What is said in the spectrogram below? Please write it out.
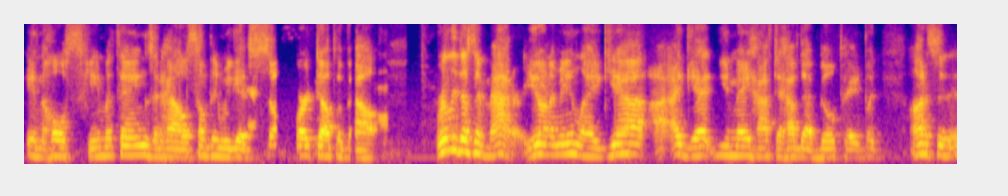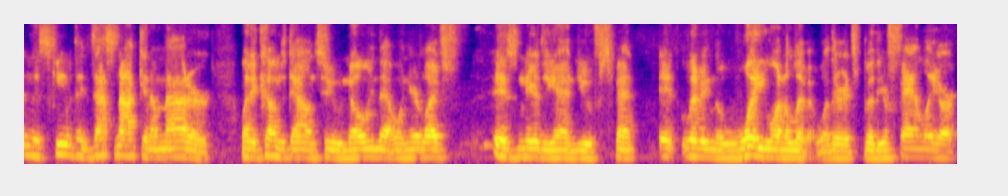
in the whole scheme of things and how something we get so worked up about really doesn't matter. You know what I mean? Like, yeah, I, I get you may have to have that bill paid, but honestly, in the scheme of things, that's not going to matter when it comes down to knowing that when your life is near the end, you've spent it living the way you want to live it, whether it's with your family or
